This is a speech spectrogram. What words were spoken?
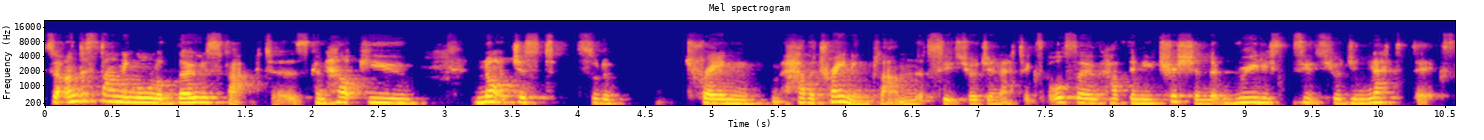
So understanding all of those factors can help you not just sort of train have a training plan that suits your genetics but also have the nutrition that really suits your genetics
